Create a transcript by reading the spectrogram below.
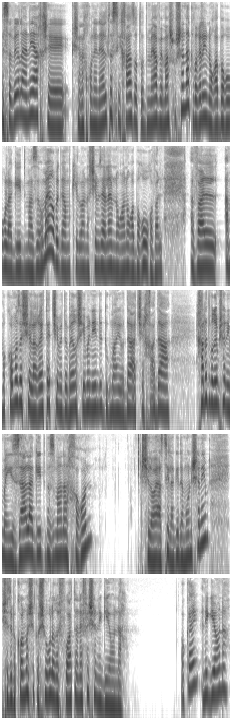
וסביר להניח שכשאנחנו ננהל את השיחה הזאת עוד מאה ומשהו שנה, כבר יהיה לי נורא ברור להגיד מה זה אומר, וגם כאילו אנשים זה היה להם נורא נורא ברור, אבל, אבל המקום הזה של הרטט שמדבר, שאם אני לדוגמה יודעת שאחד ה, הדברים שאני מעיזה להגיד בזמן האחרון, שלא העזתי להגיד המון שנים, שזה בכל מה שקשור לרפואת הנפש אני גאונה. אוקיי? אני גאונה.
